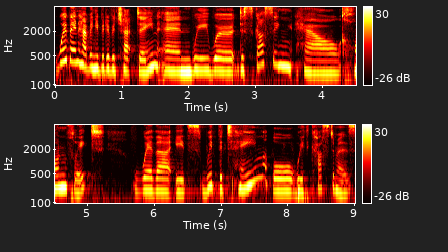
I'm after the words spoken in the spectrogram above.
we've been having a bit of a chat, Dean, and we were discussing how conflict, whether it's with the team or with customers,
